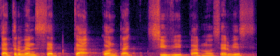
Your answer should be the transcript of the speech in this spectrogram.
87 cas contacts suivis par nos services,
